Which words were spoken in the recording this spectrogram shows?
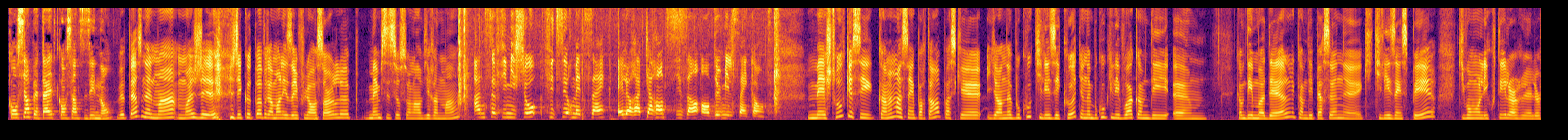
Conscient peut-être, conscientisé non. Mais personnellement, moi, j'écoute pas vraiment les influenceurs, là, même si c'est sur l'environnement. Anne-Sophie Michaud, future médecin, elle aura 46 ans en 2050. Mais je trouve que c'est quand même assez important parce qu'il y en a beaucoup qui les écoutent, il y en a beaucoup qui les voient comme des, euh, comme des modèles, comme des personnes euh, qui, qui, les inspirent, qui vont l'écouter leur, leur,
